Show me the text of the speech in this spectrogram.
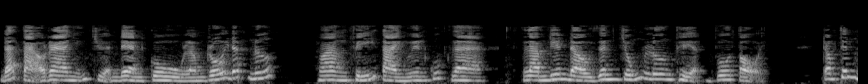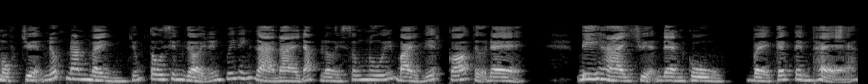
đã tạo ra những chuyện đèn cù làm rối đất nước, hoang phí tài nguyên quốc gia, làm điên đầu dân chúng lương thiện vô tội. Trong tiết mục chuyện nước non mình, chúng tôi xin gửi đến quý thính giả đài đáp lời sông núi bài viết có tựa đề Bi hài chuyện đèn cù về cái tên thẻ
